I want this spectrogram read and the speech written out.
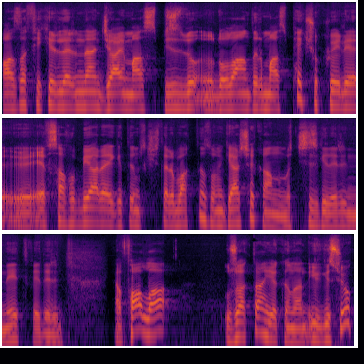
fazla fikirlerinden caymaz, bizi do- dolandırmaz. Pek çok böyle e, efsafı bir araya getirdiğimiz kişilere baktığınız zaman gerçek anlamda çizgileri net ve derin. Yani falla uzaktan yakından ilgisi yok.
